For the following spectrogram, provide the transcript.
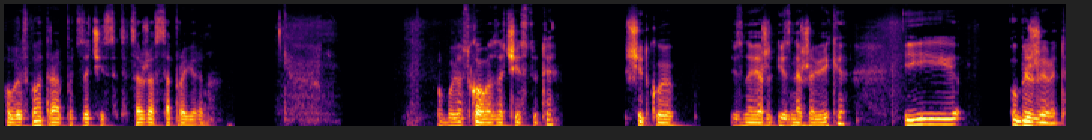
Обов'язково треба зачистити. Це вже все провірено. Обов'язково зачистити щіткою із, нержавіки і обезжирити.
